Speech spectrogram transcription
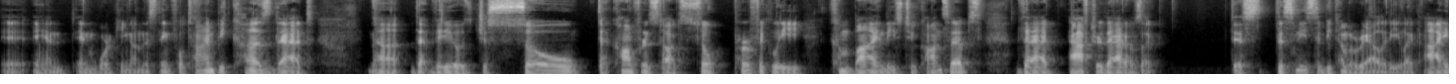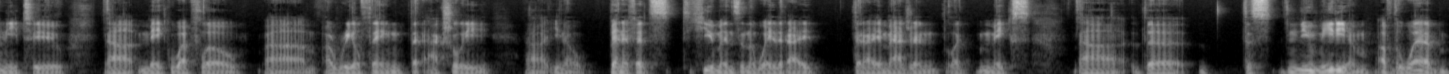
and and working on this thing full time because that uh, that video is just so that conference talk so perfectly combined these two concepts that after that I was like this this needs to become a reality. Like I need to uh, make Webflow um, a real thing that actually uh, you know benefits humans in the way that I that I imagine. Like makes uh, the this new medium of the web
